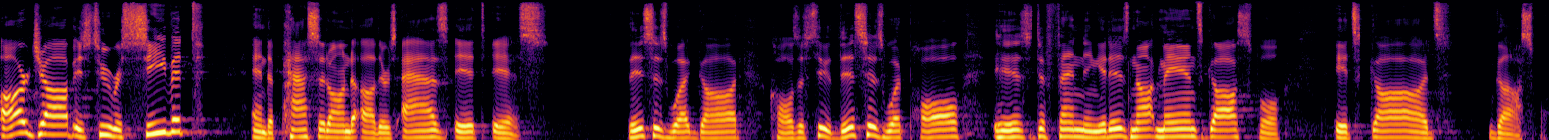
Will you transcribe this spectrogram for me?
Our job is to receive it and to pass it on to others as it is. This is what God calls us to. This is what Paul is defending. It is not man's gospel, it's God's gospel.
